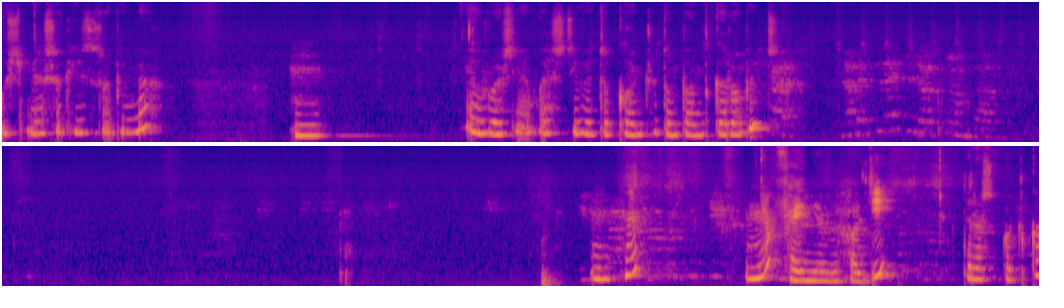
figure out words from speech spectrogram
uśmieszek jest zrobimy. Mm. Już właśnie właściwie to kończę tą pantkę robić. Mhm. No, fajnie wychodzi. Teraz oczka.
